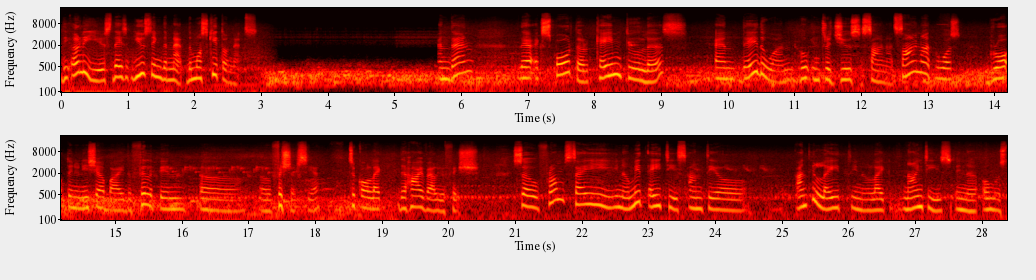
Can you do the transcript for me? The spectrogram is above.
the early years, they're using the net, the mosquito nets. And then their exporter came to us and they the one who introduced cyanide. Cyanide was brought to Indonesia by the Philippine uh, uh, fishers, yeah, to collect the high value fish. So from say you know mid 80s until until late you know like 90s in uh, almost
